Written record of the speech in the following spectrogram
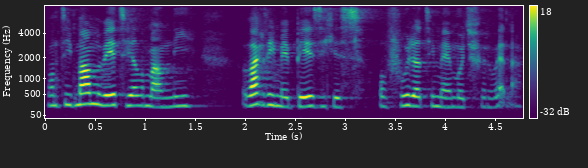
Want die man weet helemaal niet waar hij mee bezig is of hoe dat hij mij moet verwennen.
